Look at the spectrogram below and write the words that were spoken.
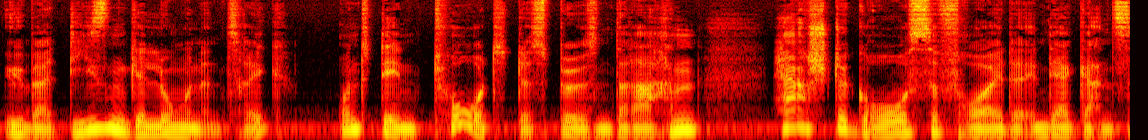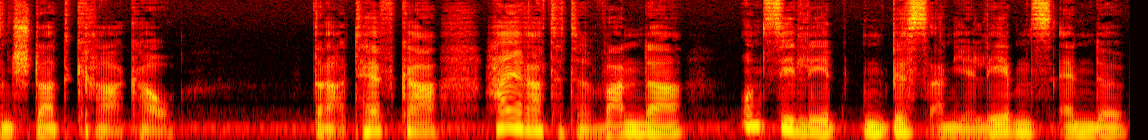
Über diesen gelungenen Trick und den Tod des bösen Drachen herrschte große Freude in der ganzen Stadt Krakau. Dratevka heiratete Wanda und sie lebten bis an ihr Lebensende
